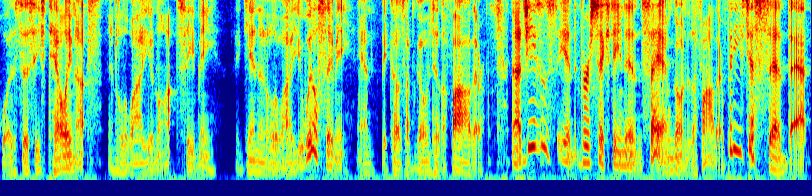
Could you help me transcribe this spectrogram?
What is this he's telling us? In a little while you'll not see me, Again, in a little while you will see me, and because I'm going to the Father. Now, Jesus in verse 16 didn't say I'm going to the Father, but he's just said that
